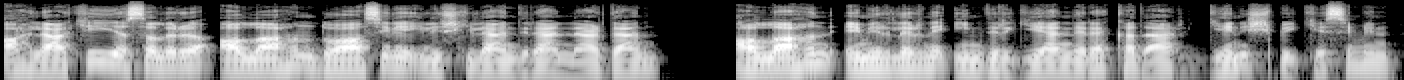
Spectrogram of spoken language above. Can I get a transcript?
ahlaki yasaları Allah'ın doğasıyla ilişkilendirenlerden, Allah'ın emirlerini indirgeyenlere kadar geniş bir kesimin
